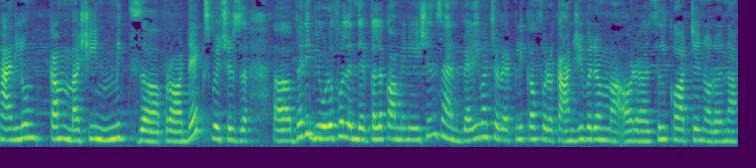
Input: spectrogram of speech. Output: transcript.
handloom come machine mix uh, products which is uh, very beautiful in their color combinations and very much a replica for a Kanjivaram or a silk cotton or an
